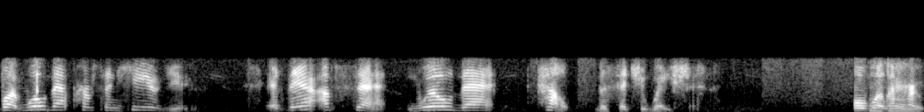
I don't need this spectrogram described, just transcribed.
But will that person hear you? If they're upset, will that help the situation? Or will mm-hmm. it hurt?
